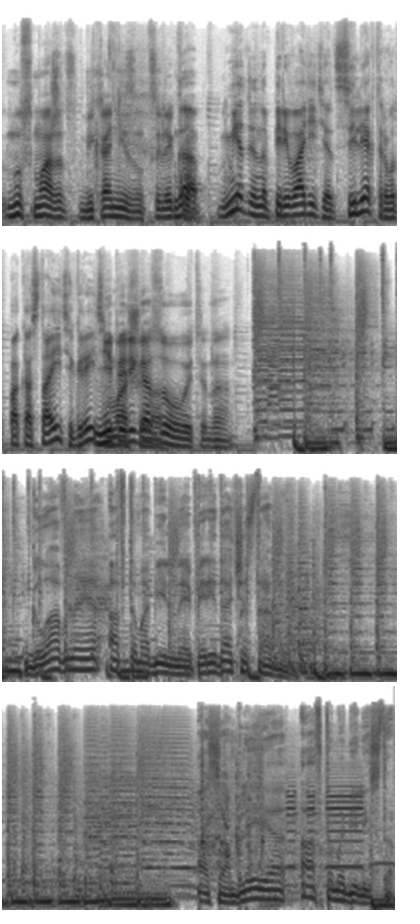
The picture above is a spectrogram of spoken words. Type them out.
ну, смажет механизм целиком. Да, медленно переводите этот селектор, вот пока стоите, греете Не машину. перегазовывайте, да. Главная автомобильная передача страны. Ассамблея автомобилистов.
